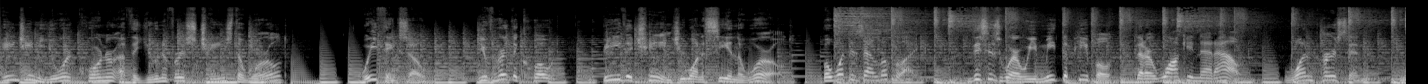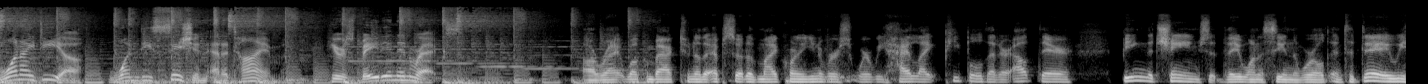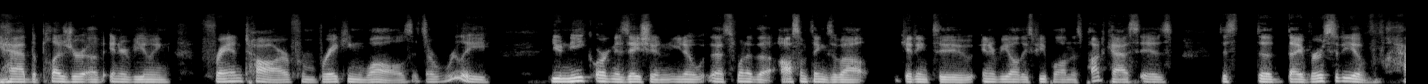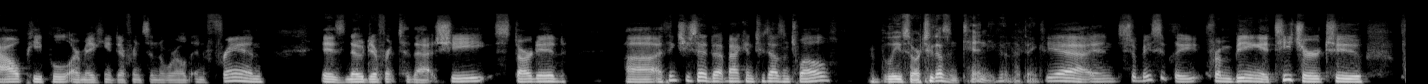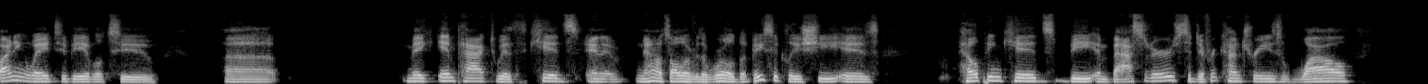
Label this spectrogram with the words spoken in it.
changing your corner of the universe change the world? We think so. You've heard the quote, be the change you want to see in the world. But what does that look like? This is where we meet the people that are walking that out. One person, one idea, one decision at a time. Here's Baden and Rex. All right, welcome back to another episode of My Corner of the Universe where we highlight people that are out there being the change that they want to see in the world. And today we had the pleasure of interviewing Fran Tarr from Breaking Walls. It's a really unique organization. You know, that's one of the awesome things about getting to interview all these people on this podcast is just the diversity of how people are making a difference in the world. And Fran is no different to that. She started, uh, I think she said that back in 2012. I believe so, or 2010 even, I think. Yeah, and so basically, from being a teacher to finding a way to be able to uh, make impact with kids, and it, now it's all over the world. But basically, she is helping kids be ambassadors to different countries while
